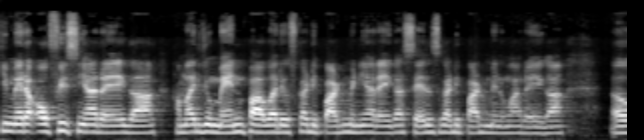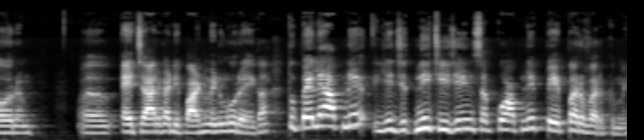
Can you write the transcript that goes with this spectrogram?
कि मेरा ऑफ़िस यहाँ रहेगा, हमारी जो मैन पावर है उसका डिपार्टमेंट यहाँ रहेगा सेल्स का डिपार्टमेंट वहाँ रहेगा, और एच आर का डिपार्टमेंट वो रहेगा। तो पहले आपने ये जितनी चीज़ें, इन सबको आपने पेपर वर्क में,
